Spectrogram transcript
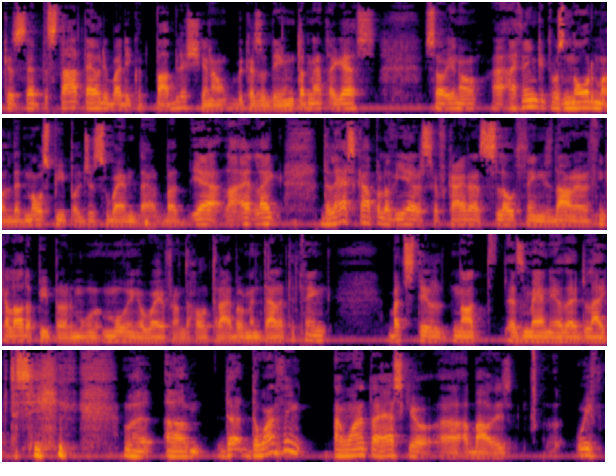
Because at the start, everybody could publish, you know, because of the internet, I guess. So, you know, I, I think it was normal that most people just went there. But yeah, like, like the last couple of years have kind of slowed things down. And I think a lot of people are mo- moving away from the whole tribal mentality thing, but still not as many as I'd like to see. well, um, the, the one thing I wanted to ask you uh, about is if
